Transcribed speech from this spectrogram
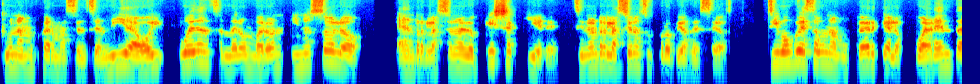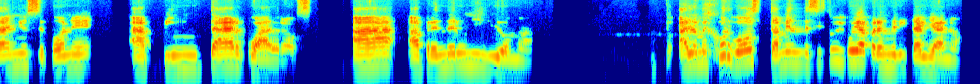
que una mujer más encendida hoy puede encender a un varón y no solo en relación a lo que ella quiere, sino en relación a sus propios deseos. Si vos ves a una mujer que a los 40 años se pone a pintar cuadros, a aprender un idioma, a lo mejor vos también decís, uy, voy a aprender italiano,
